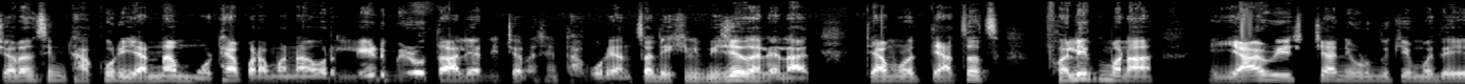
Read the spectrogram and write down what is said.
चरणसिंग ठाकूर यांना मोठ्या प्रमाणावर लीड मिळवता आली आणि चरणसिंग ठाकूर यांचा देखील विजय झालेला आहे. त्यामुळे त्याचंच फलित म्हणा यावेळेसच्या निवडणुकीमध्ये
